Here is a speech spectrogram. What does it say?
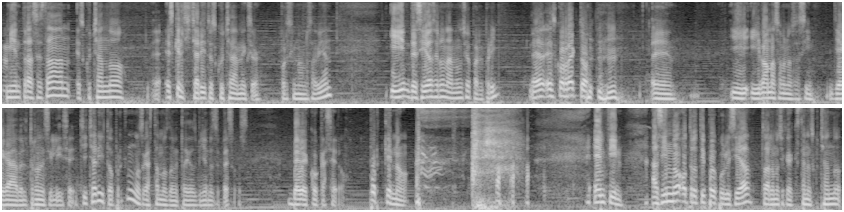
Mientras estaban escuchando, eh, es que el Chicharito escucha a Mixer, por si no lo sabían, y decidió hacer un anuncio para el PRI. Es, es correcto. Eh, y, y va más o menos así. Llega a Beltrones y le dice, Chicharito, ¿por qué no nos gastamos 92 millones de pesos? Bebe coca cero. ¿Por qué no? en fin, haciendo otro tipo de publicidad, toda la música que están escuchando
